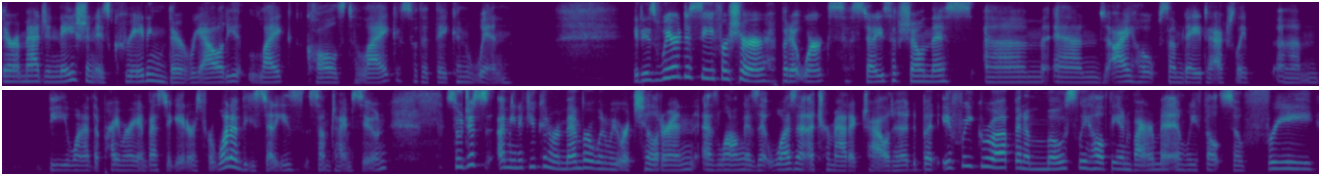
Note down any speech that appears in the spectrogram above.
their imagination is creating their reality like calls to like so that they can win. It is weird to see for sure, but it works. Studies have shown this. Um, and I hope someday to actually um, be one of the primary investigators for one of these studies sometime soon. So, just, I mean, if you can remember when we were children, as long as it wasn't a traumatic childhood, but if we grew up in a mostly healthy environment and we felt so free,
